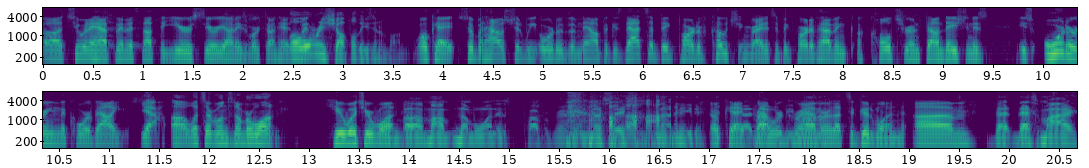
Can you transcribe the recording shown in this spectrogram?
uh, two and a half minutes, not the years Sirianni's worked on his. Well, but- we'll reshuffle these in a month. Okay, so but how should we order them now? Because that's a big part of coaching, right? It's a big part of having a culture and foundation is is ordering the core values. Yeah. Uh, what's everyone's number one? Hugh, what's your one? Uh, my number one is proper grammar and enunciation is not needed. okay, That- that proper would be grammar. That's a good one. Um, That that's my.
